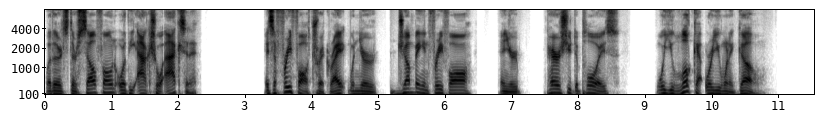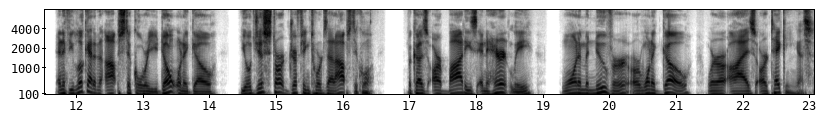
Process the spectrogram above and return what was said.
whether it's their cell phone or the actual accident. It's a free fall trick, right? When you're jumping in free fall and your parachute deploys, well, you look at where you want to go. And if you look at an obstacle where you don't want to go, you'll just start drifting towards that obstacle because our bodies inherently want to maneuver or want to go where our eyes are taking us.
